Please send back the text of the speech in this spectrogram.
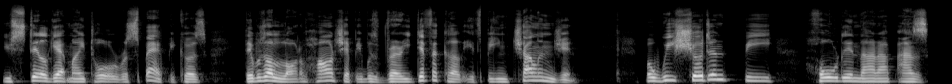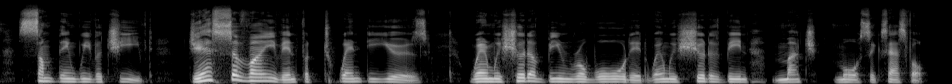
you still get my total respect because there was a lot of hardship. It was very difficult. It's been challenging. But we shouldn't be holding that up as something we've achieved just surviving for 20 years when we should have been rewarded, when we should have been much more successful.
